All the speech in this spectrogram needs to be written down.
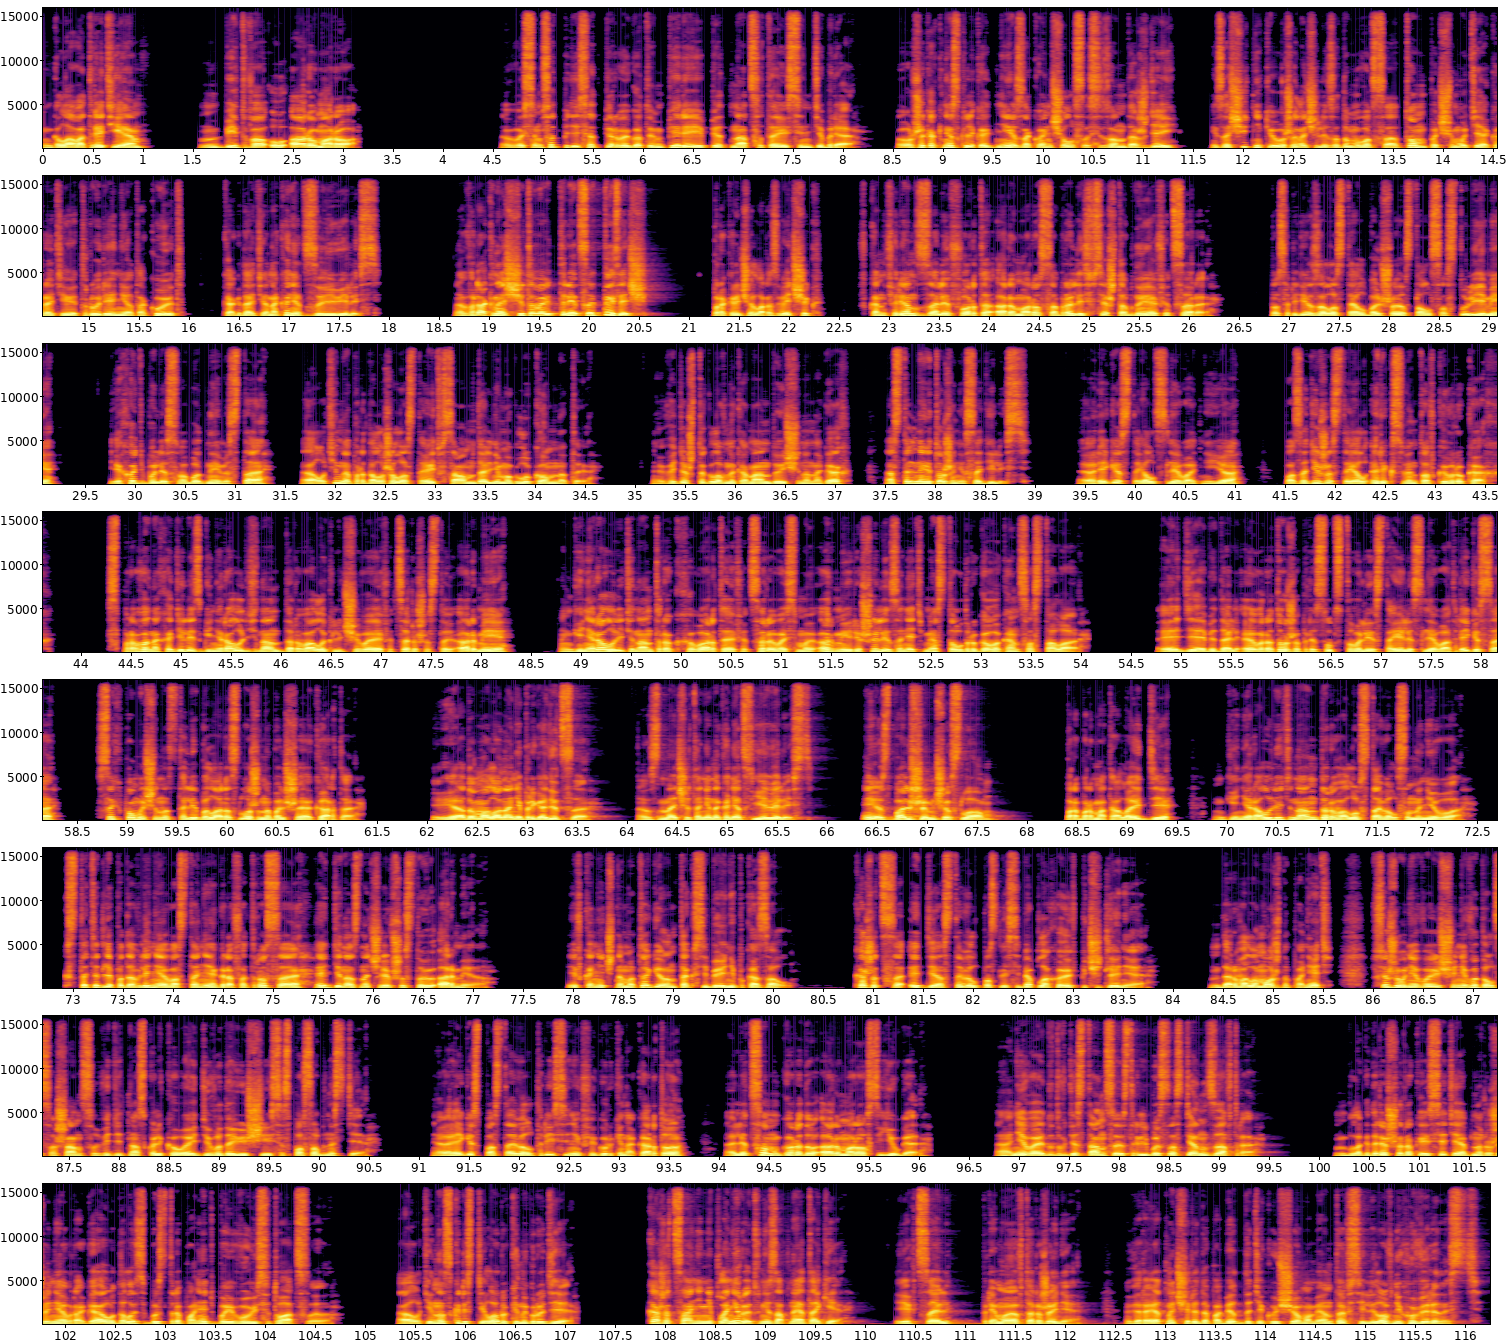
Глава 3. Битва у Арумаро. 851 год Империи, 15 сентября. Уже как несколько дней закончился сезон дождей, и защитники уже начали задумываться о том, почему теократия Трурия не атакует, когда те наконец заявились. «Враг насчитывает 30 тысяч!» – прокричал разведчик. В конференц-зале форта Арамаро собрались все штабные офицеры. Посреди зала стоял большой стол со стульями, и хоть были свободные места, Алтина продолжала стоять в самом дальнем углу комнаты. Видя, что главнокомандующий на ногах, остальные тоже не садились. Реги стоял слева от неё, позади же стоял Эрик с винтовкой в руках. Справа находились генерал-лейтенант Дарвал и ключевые офицеры 6-й армии. Генерал-лейтенант Рокхвард и офицеры 8-й армии решили занять место у другого конца стола. Эдди и Абидаль Эвера тоже присутствовали и стояли слева от Региса, с их помощью на столе была разложена большая карта. «Я думал, она не пригодится. Значит, они наконец явились. И с большим числом!» Пробормотал Эдди. Генерал-лейтенант Дорвал уставился на него. Кстати, для подавления восстания графа Троса Эдди назначили в шестую армию. И в конечном итоге он так себя и не показал. Кажется, Эдди оставил после себя плохое впечатление. Дарвала можно понять, все же у него еще не выдался шанс увидеть, насколько у Эдди выдающиеся способности. Регис поставил три синих фигурки на карту, лицом к городу Армаро с юга. Они войдут в дистанцию стрельбы со стен завтра. Благодаря широкой сети обнаружения врага удалось быстро понять боевую ситуацию. Алтина скрестила руки на груди. «Кажется, они не планируют внезапной атаки. Их цель – прямое вторжение». Вероятно, череда побед до текущего момента вселила в них уверенность.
